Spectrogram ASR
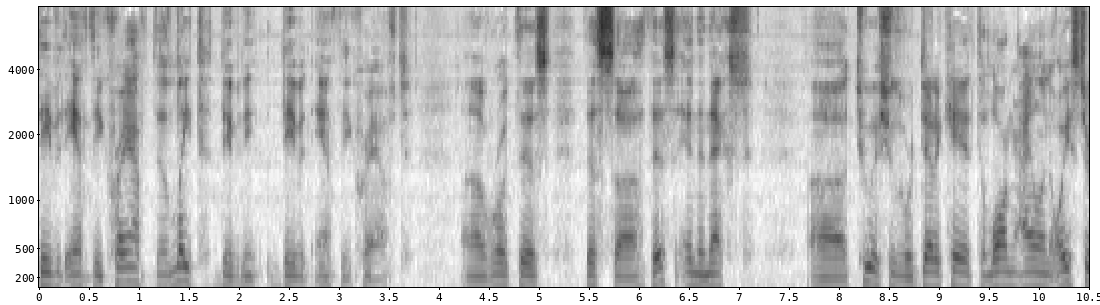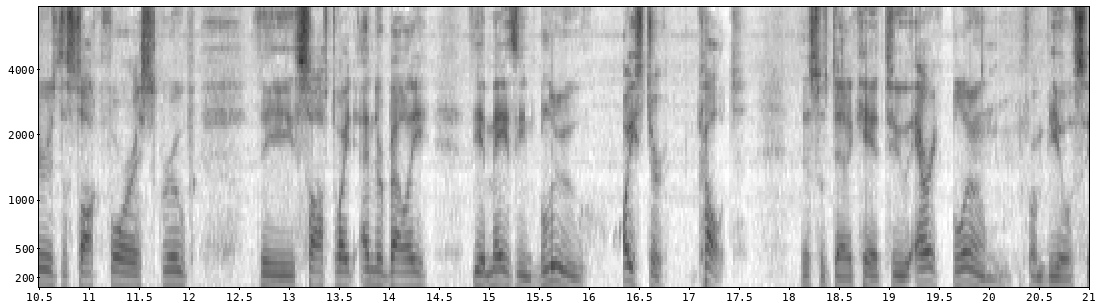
David Anthony Kraft, the late David David Anthony Kraft, uh, wrote this. This uh, this and the next uh, two issues were dedicated to Long Island Oysters, the Stalk-Forrest Group, the Soft White Underbelly, the Amazing Blue Öyster Cult. This was dedicated to Eric Bloom from BOC.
